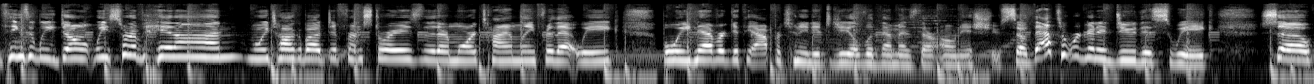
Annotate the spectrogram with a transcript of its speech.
things that we don't we sort of hit on when we talk about different stories that are more timely for that week, but we never get the opportunity to deal with them as their own issue. So that's what we're going to do this week. So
